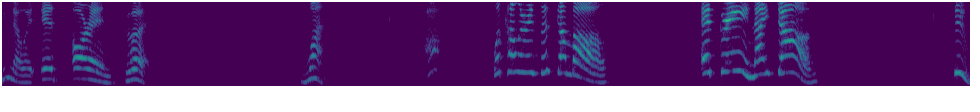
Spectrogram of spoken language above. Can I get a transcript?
You know it. It's orange. Good. One. What color is this gumball? It's green. Nice job. Two.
